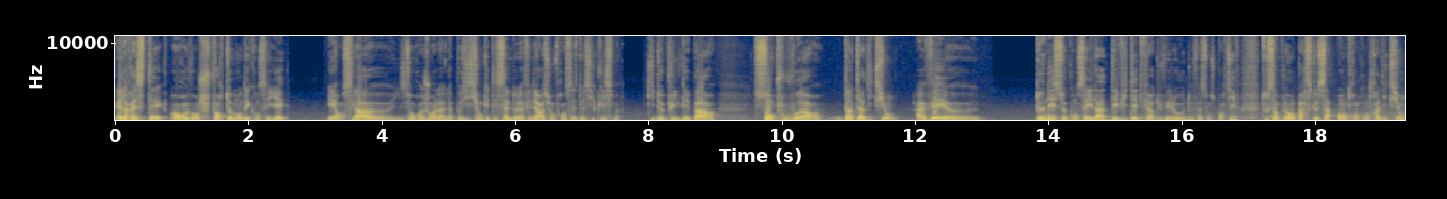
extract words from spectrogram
elle restait en revanche fortement déconseillée. Et en cela, euh, ils ont rejoint la, position qui était celle de la Fédération française de cyclisme, qui depuis le départ, sans pouvoir d'interdiction, avait euh, donné ce conseil-là d'éviter de faire du vélo de façon sportive, tout simplement parce que ça entre en contradiction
